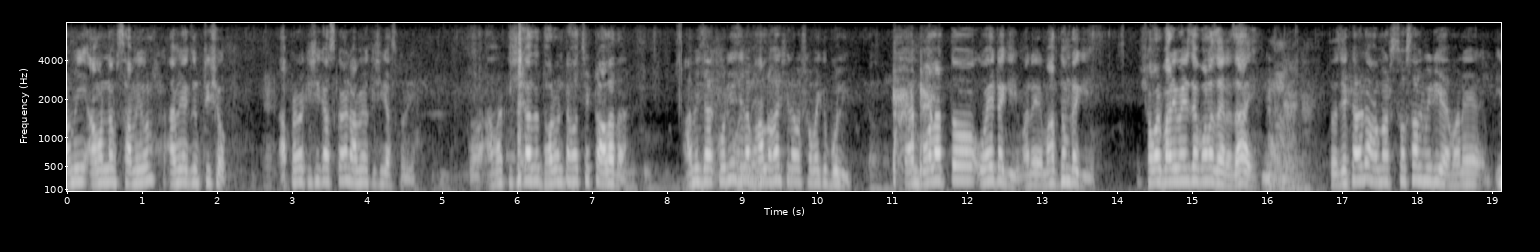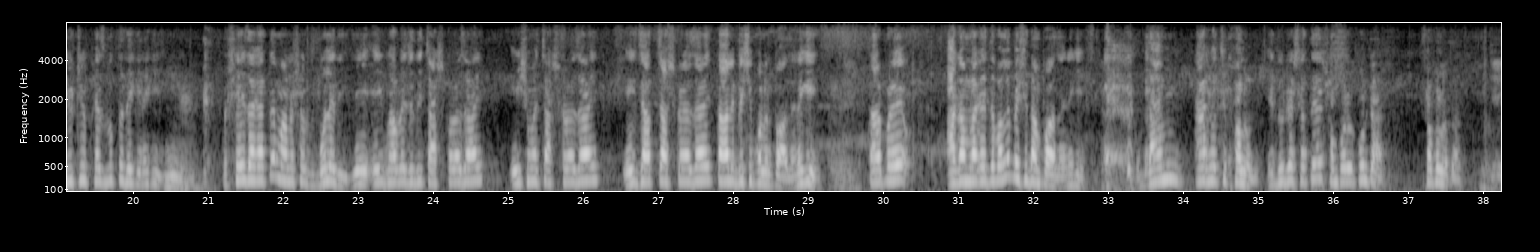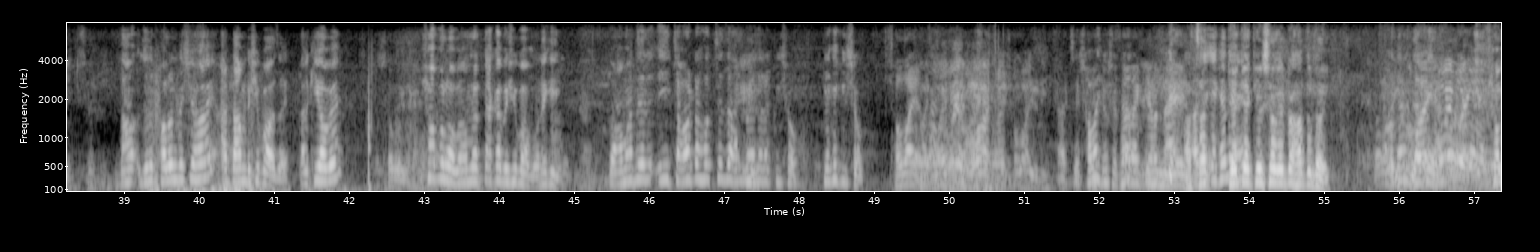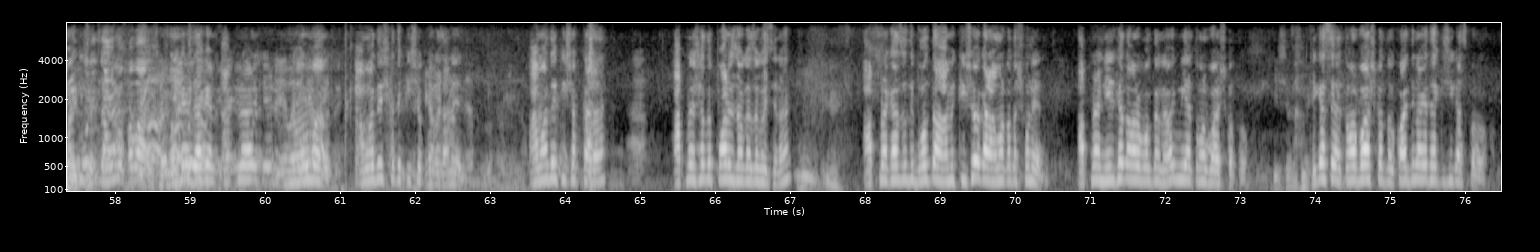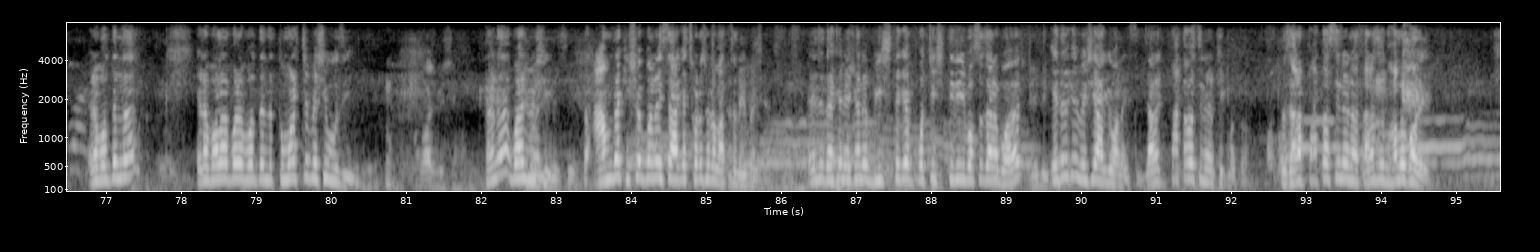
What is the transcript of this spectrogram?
আমি আমার নাম সামিউল আমি একজন কৃষক। আপনারা কৃষি কাজ করেন আমিও কৃষি কাজ করি। তো আমার কৃষি কাজের ধরনটা হচ্ছে একটু আলাদা। আমি যা করি যেটা ভালো হয় সেটা সবাইকে বলি। কারণ বলার তো ওয়েটা কি? মানে মাধ্যমটা কি? সবার বাড়ি বাড়ি যা বলা যায় না যায়? তো যে কারণে আমার সোশ্যাল মিডিয়া মানে ইউটিউব ফেসবুক তো দেখি নাকি? তো সেই জায়গাতে মানুষক বলে দিই যে এইভাবে যদি চাষ করা যায় এই সময় চাষ করা যায় এই জাত চাষ করা যায় তাহলে বেশি ফলন পাওয়া যায় নাকি? তারপরে আগাম লাগাইতে পারলে বেশি দাম পাওয়া যায় নাকি? দাম আর হচ্ছে ফলন এই দুটোর সাথে সম্পর্ক কোনটার সফলতার দাম- যদি ফলন বেশি হয় আর দাম বেশি পাওয়া যায় তাহলে কি হবে? সফল হবে। আমরা টাকা বেশি পাবো নাকি? তো আমাদের এই চাওয়াটা হচ্ছে যে আপনারা যারা কৃষক কে কে কৃষক? সবাই আচ্ছা সবাই কৃষক হ্যাঁ? কেউ নাই। আচ্ছা আচ্ছা, এখানে- কে কে কৃষক একটা হাত উঠাই। কৃষক আপনার নর্মাল আমাদের সাথে কৃষক কারা জানেন? আমাদের কৃষক কারা? আপনার সাথে পরে যোগাযোগ হয়েছে না? আপনার কাছে যদি বলতাম, আমি কৃষক আর আমার কথা শোনেন। আপনার নির্ঘাত আমার বলতেন, ওই মিয়া, তোমার বয়স কত? ঠিক আছে? তোমার বয়স কত? কয়দিন আগে থেকে কৃষি কাজ করো? এটা বলতেন না? এটা বলার পরে বলতেন যে, তোমার চেয়ে বেশি বুঝি। তাই না? বয়স বেশি। তো আমরা কৃষক বানাইছি আগে ছোট ছোট বাচ্চাদের। এই যে দেখেন এখানে বিশ থেকে পঁচিশ তিরিশ বছর যারা বয়স এদেরকে বেশি আগে বানাইছি। যারা পাতাও চিনে না ঠিক মতো তো যারা পাতা চিনে না তারা যদি ভালো করে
